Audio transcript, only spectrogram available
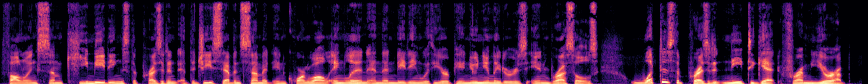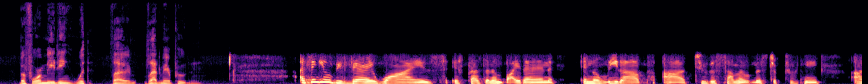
following some key meetings. The president at the G7 summit in Cornwall, England, and then meeting with European Union leaders in Brussels. What does the president need to get from Europe before meeting with Vladimir Putin? I think it would be very wise if President Biden, in the lead up uh, to the summit with Mr. Putin, uh,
